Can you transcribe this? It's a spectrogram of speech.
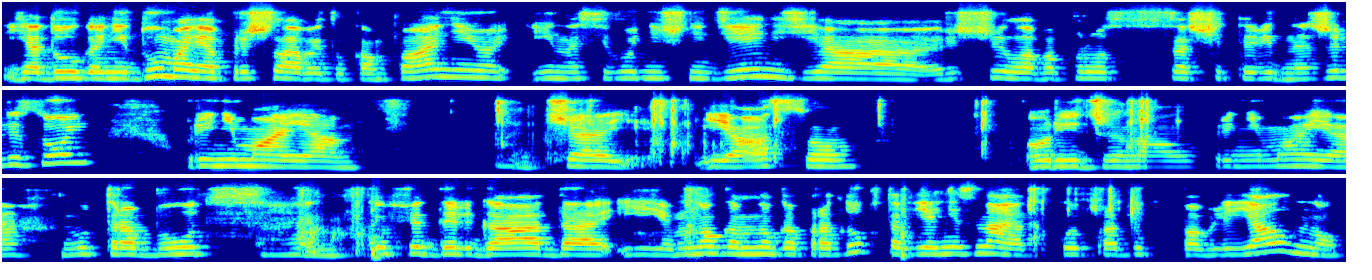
Я долго не думая пришла в эту компанию. И на сегодняшний день я решила вопрос со щитовидной железой, принимая чай Иасо, Original, принимая Nutraboots, кофе Дельгада и много-много продуктов. Я не знаю, какой продукт повлиял, но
